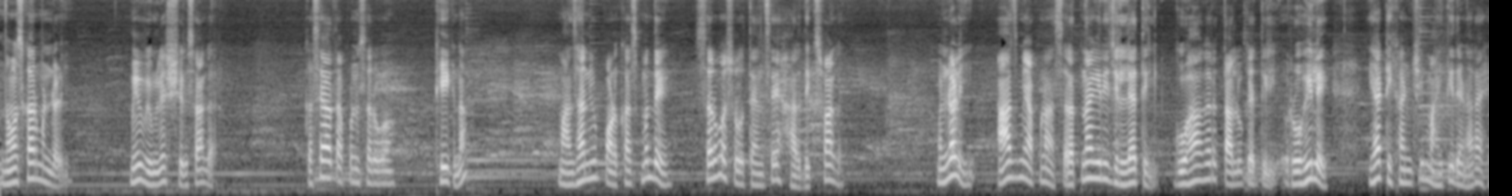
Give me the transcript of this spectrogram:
नमस्कार मंडळी मी विमलेश क्षीरसागर. कसे आहात आपण सर्व? ठीक ना? माझा न्यू पॉडकास्टमध्ये सर्व श्रोत्यांचे हार्दिक स्वागत. मंडळी आज मी आपणास रत्नागिरी जिल्ह्यातील गुहागर तालुक्यातील रोहिले ह्या ठिकाणची माहिती देणार आहे.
